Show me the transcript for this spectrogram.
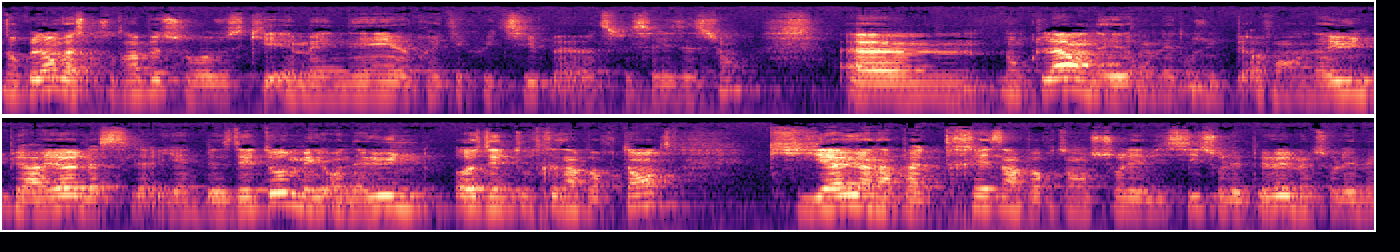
donc là, on va se concentrer un peu sur ce qui est M&A, private equity, bah, votre spécialisation. Euh, donc là, on est, on est dans une, enfin, on a eu une période, là, il y a une baisse des taux, mais on a eu une hausse des taux très importante qui a eu un impact très important sur les VC, sur les PE et même sur les M&A.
